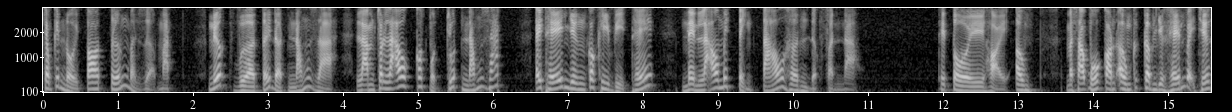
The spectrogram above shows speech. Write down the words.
trong cái nồi to tướng mà rửa mặt. Nước vừa tới đợt nóng già, làm cho lão có một chút nóng rát. Ấy thế nhưng có khi vì thế nên lão mới tỉnh táo hơn được phần nào. Thế tôi hỏi ông, mà sao bố con ông cứ câm như hến vậy chứ?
